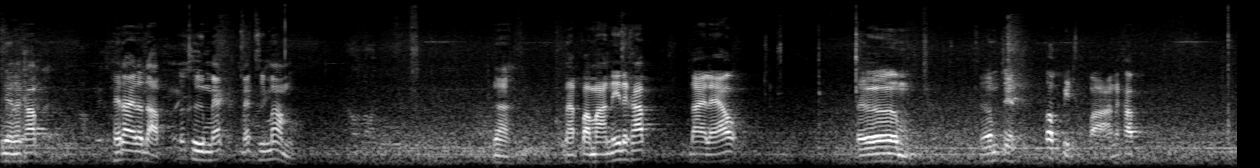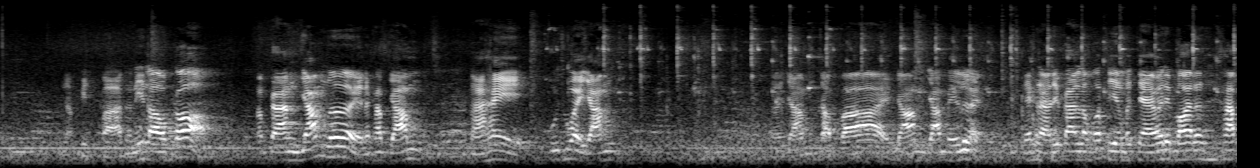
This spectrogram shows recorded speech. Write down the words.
เนี่ยนะครับ ให้ได้ระดับก็คือแม็กแม็กซิมัมนะนะประมาณนี้นะครับ ได้แล้ว เติม เติมเสร็จก็ปิดฝานะครับนะปิดฝาทีนี้เราก็ทำการย้ำเลยนะครับ ย้ำนะให้ผู้ช่วยย้ำนะย้ำจับไว้ย้ำย้ำไปเรื่อย ในขณะเดียวกันเราก็เตรียมประแจไว้เรียบร้อยแล้วนะครับ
